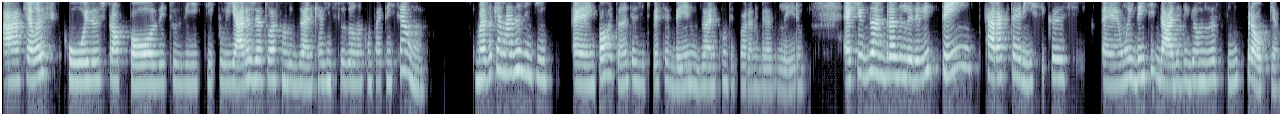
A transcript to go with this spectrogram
aquelas coisas, propósitos e tipo e áreas de atuação do design que a gente estudou na competência 1. Mas o que é mais a gente é importante a gente perceber no design contemporâneo brasileiro é que o design brasileiro ele tem características, é, uma identidade, digamos assim, própria.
